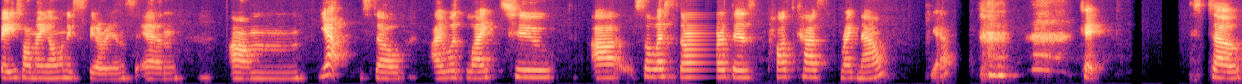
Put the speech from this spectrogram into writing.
based on my own experience, and um, yeah. So I would like to. Uh, so let's start this podcast right now. Yeah. okay. So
